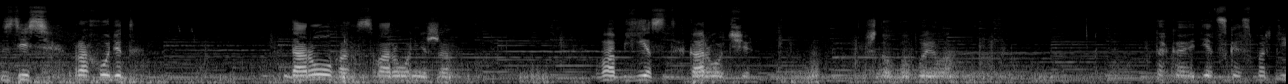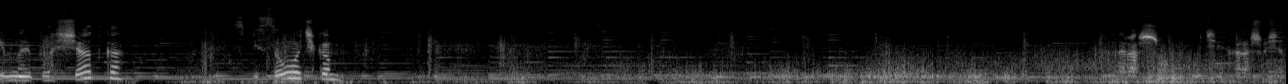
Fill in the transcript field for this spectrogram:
Здесь проходит дорога с Воронежа в объезд, короче, чтобы было. Такая детская спортивная площадка с песочком. Хорошо, очень хорошо. Сейчас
